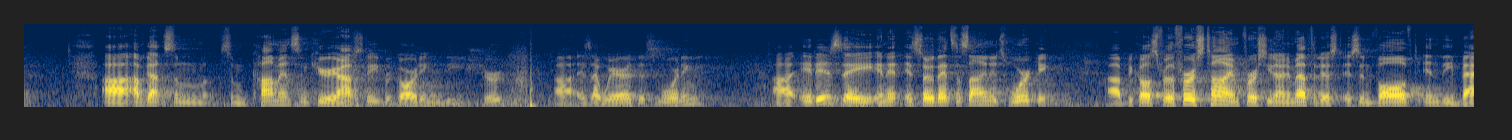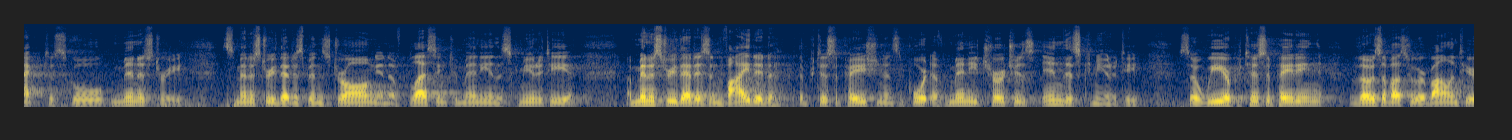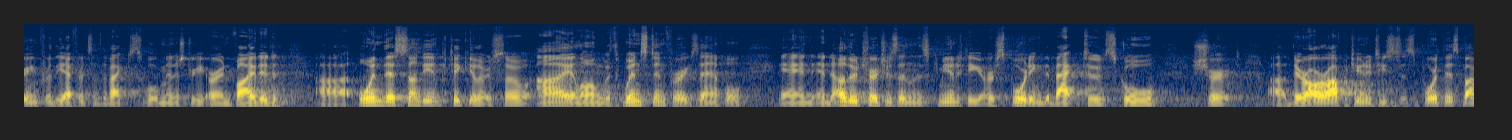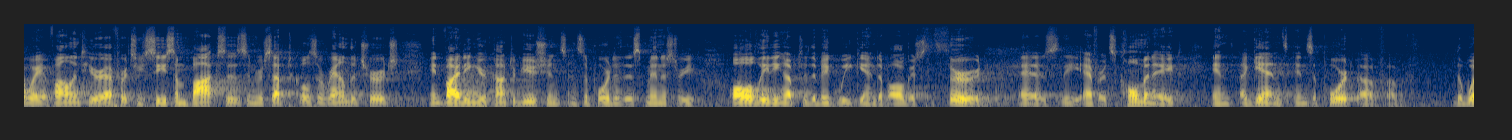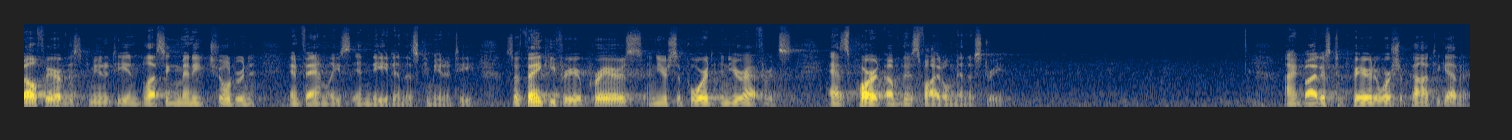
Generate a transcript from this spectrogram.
Uh, I've gotten some, some comments and curiosity regarding the shirt uh, as I wear it this morning. Uh, it is a, and, it, and, so that's a sign it's working. Uh, because for the first time, First United Methodist is involved in the back to school ministry. It's a ministry that has been strong and of blessing to many in this community, a ministry that has invited the participation and support of many churches in this community. So we are participating. Those of us who are volunteering for the efforts of the back to school ministry are invited uh, on this Sunday in particular. So I, along with Winston, for example, and, and other churches in this community are sporting the back to school shirt. Uh, there are opportunities to support this by way of volunteer efforts. You see some boxes and receptacles around the church inviting your contributions in support of this ministry, all leading up to the big weekend of August 3rd as the efforts culminate, in, again, in support of, of the welfare of this community and blessing many children and families in need in this community. So thank you for your prayers and your support and your efforts as part of this vital ministry. I invite us to prepare to worship God together.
